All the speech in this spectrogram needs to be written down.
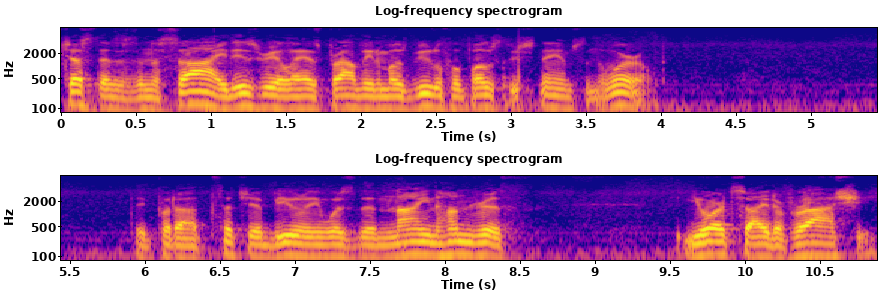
Just as an aside, Israel has probably the most beautiful postage stamps in the world. They put out such a beauty. It was the 900th yahrzeit of Rashi.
